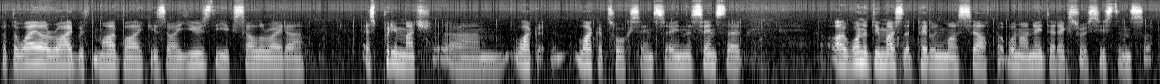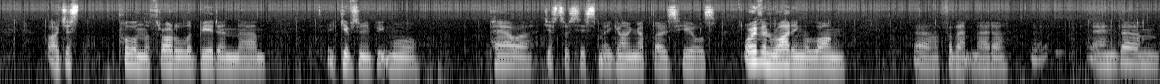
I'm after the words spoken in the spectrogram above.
but the way I ride with my bike is I use the accelerator as pretty much um, like, a, like a torque sensor in the sense that I want to do most of the pedaling myself, but when I need that extra assistance, I just pull on the throttle a bit and um, it gives me a bit more power just to assist me going up those hills or even riding along uh, for that matter. And um,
